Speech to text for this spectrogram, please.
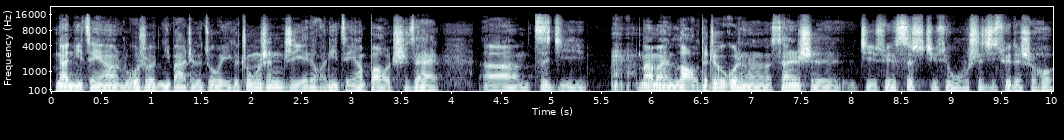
那你怎样？如果说你把这个作为一个终身职业的话，你怎样保持在嗯自己慢慢老的这个过程当中，三十几岁、四十几岁、五十几岁的时候，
